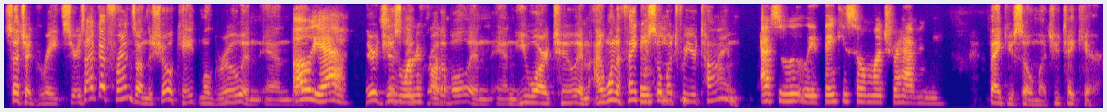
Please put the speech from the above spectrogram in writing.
such a great series. I've got friends on the show, Kate Mulgrew, and and uh, oh yeah, they're just incredible, and and you are too. And I want to thank, thank you so you. much for your time. Absolutely, thank you so much for having me. Thank you so much. You take care.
